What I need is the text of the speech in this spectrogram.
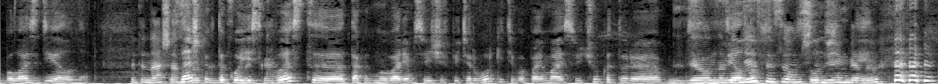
была сделана. Это наша Знаешь, как такой есть квест, э, так как мы варим свечи в Петербурге, типа поймай свечу, которая сделана, сделана в единственный солнечный, солнечный день, день. году.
